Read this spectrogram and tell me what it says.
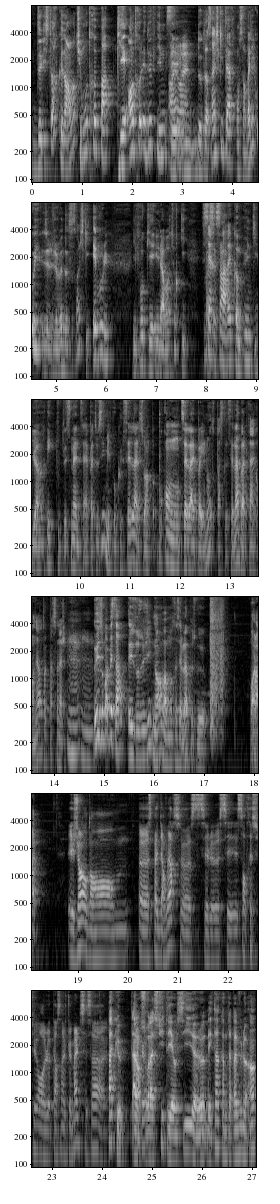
de l'histoire que normalement tu montres pas, qui est entre les deux films. C'est Ouais, ouais. Doctor Strange qui taffe. On s'en bat les couilles. Je, veux Doctor Strange qui évolue. Il faut qu'il y ait une aventure qui, Bah, certes, ça. paraît comme une qui lui arrive toutes les semaines, ça n'a pas de souci, mais il faut que celle-là, elle soit. un peu- Pourquoi on monte celle-là et pas une autre? Parce que celle-là va le faire grandir en tant que personnage. Mm, Eux, ils ont pas fait ça. Eux, ils ont dit non, on va montrer celle-là parce que. Voilà. Ouais. Et genre dans euh, Spider-Verse, euh, c'est centré sur le personnage de Miles, c'est ça? Pas que. Alors, sur la suite, il y a aussi. Euh, mais toi, comme t'as pas vu le 1,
